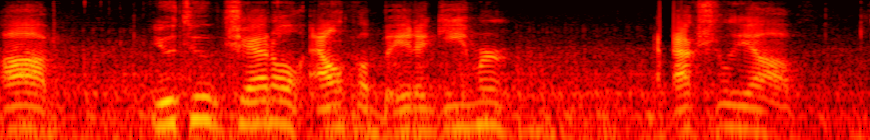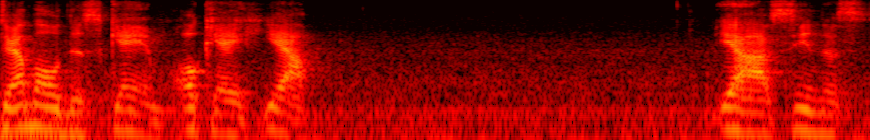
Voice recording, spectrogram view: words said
um, YouTube channel Alpha Beta Gamer actually, uh, demoed this game. Okay, yeah. Yeah, I've seen this.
